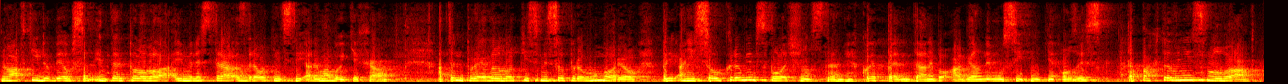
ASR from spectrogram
No a v té době už jsem interpelovala i ministra zdravotnictví Adama Vojtěcha. A ten projevil velký smysl pro humor, jo. Prý ani soukromým společnostem, jako je Penta nebo Agel, nemusí nutně o zisk. Ta pachtovní smlouva,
